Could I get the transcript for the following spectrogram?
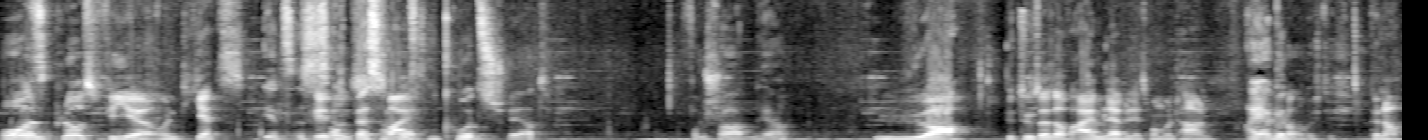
und Jetzt- plus 4. Und jetzt Jetzt ist es auch besser zwei- als ein Kurzschwert. Vom Schaden her. Ja, beziehungsweise auf einem Level jetzt momentan. Ah ja, genau, richtig. Genau.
